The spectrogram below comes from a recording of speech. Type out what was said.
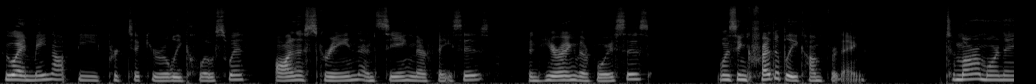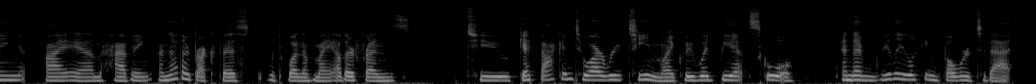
who I may not be particularly close with on a screen and seeing their faces and hearing their voices was incredibly comforting. Tomorrow morning, I am having another breakfast with one of my other friends to get back into our routine like we would be at school, and I'm really looking forward to that.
